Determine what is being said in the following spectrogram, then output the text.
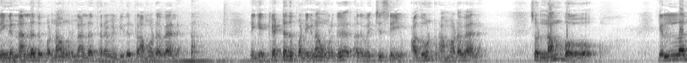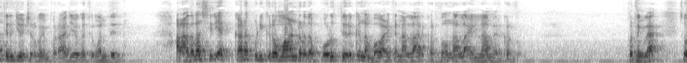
நீங்கள் நல்லது பண்ணால் உங்களுக்கு நல்லது தர வேண்டியது ட்ராமாவோட வேலை. நீங்கள் கெட்டது பண்ணிங்கன்னா உங்களுக்கு அதை வச்சு செய்யும். அதுவும் ட்ராமாவோட வேலை. ஸோ நம்ம எல்லாம் தெரிஞ்சு வச்சுருக்கோம் இப்போ ராஜயோகத்துக்கு வந்து. ஆனால் அதெல்லாம் சரியாக கடைப்பிடிக்கிறோமான்றதை பொறுத்து இருக்குது நம்ம வாழ்க்கை நல்லா இருக்கிறதும் நல்லா இல்லாமல் இருக்கிறதும். புரிஞ்சுங்களா? ஸோ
